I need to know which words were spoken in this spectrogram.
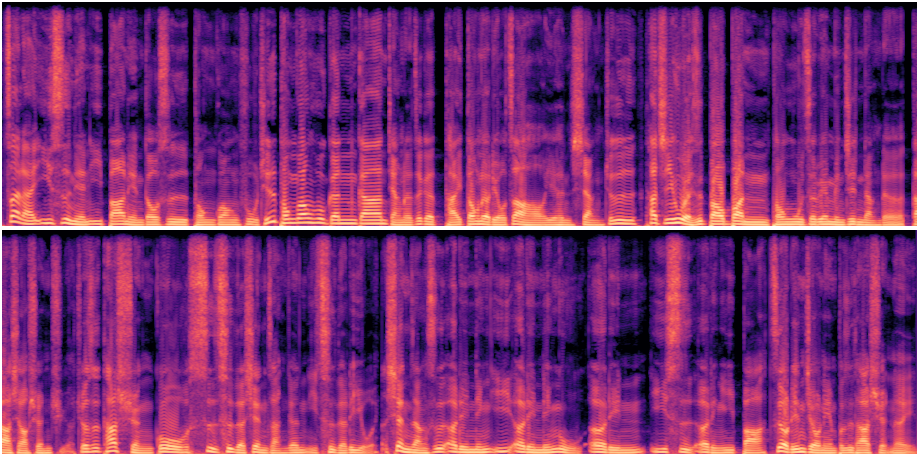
再来一四年、一八年都是彭光复，其实彭光复跟刚刚讲的这个台东的刘兆豪也很像，就是他几乎也是包办澎湖这边民进党的大小选举啊，就是他选过四次的县长跟一次的立委，县长是二零零一、二零零五、二零一四、二零一八，只有零九年不是他选而已。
